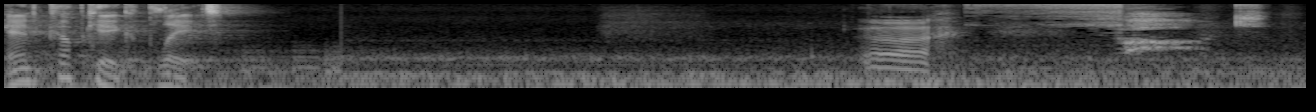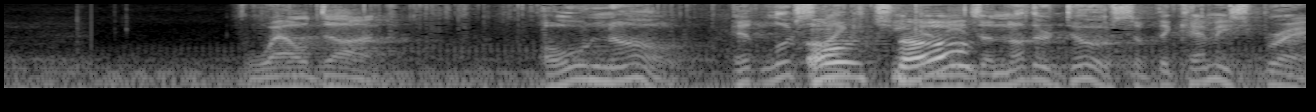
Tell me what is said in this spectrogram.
and cupcake plate. Uh, Fuck. Well done. Oh no, it looks Oh, like Chica no? needs another dose of the chemi spray.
